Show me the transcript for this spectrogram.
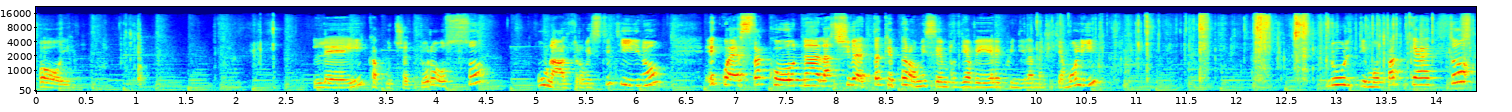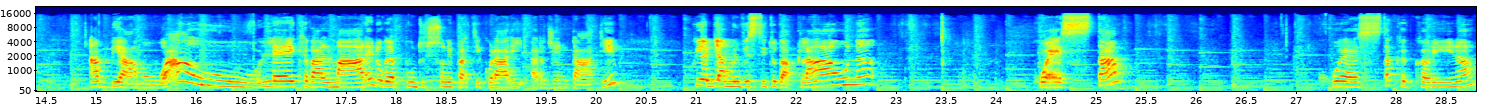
poi lei cappuccetto rosso, un altro vestitino e questa con la civetta che però mi sembra di avere quindi la mettiamo lì. L'ultimo pacchetto abbiamo wow lei che va al mare dove appunto ci sono i particolari argentati. Qui abbiamo il vestito da clown questa questa che carina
